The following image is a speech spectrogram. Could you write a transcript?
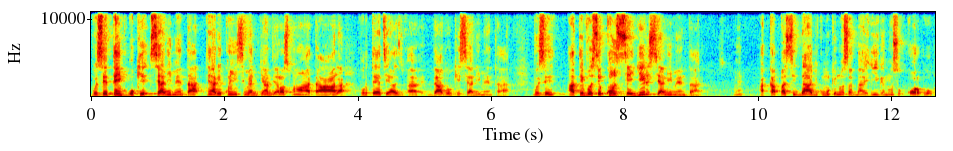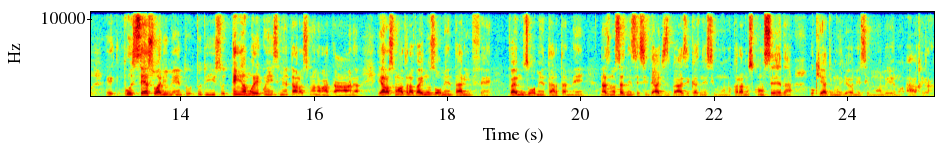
Você tem o que se alimentar, tem reconhecimento diante de Allah subhanahu wa ta'ala por ter te dado o que se alimentar. Você, até você conseguir se alimentar a capacidade, como que nossa barriga, nosso corpo eh, processa o alimento, tudo isso, tenhamos reconhecimento a Allah subhanahu wa ta'ala, e Allah subhanahu wa ta'ala vai nos aumentar em fé, vai nos aumentar também nas nossas necessidades básicas nesse mundo, que ela nos conceda o que há de melhor nesse mundo e no akhirah.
